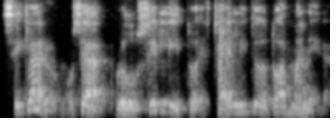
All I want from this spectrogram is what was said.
Sí, claro. O sea, producir litio, extraer litio de todas maneras.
